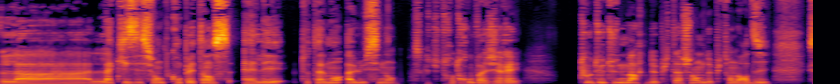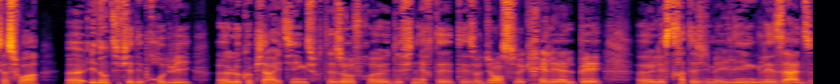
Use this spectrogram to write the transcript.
la l'acquisition de compétences, elle est totalement hallucinante parce que tu te retrouves à gérer toute, une marque depuis ta chambre, depuis ton ordi, que ce soit euh, identifier des produits, euh, le copywriting sur tes offres, euh, définir tes, audiences, créer les LP, les stratégies mailing, les ads,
